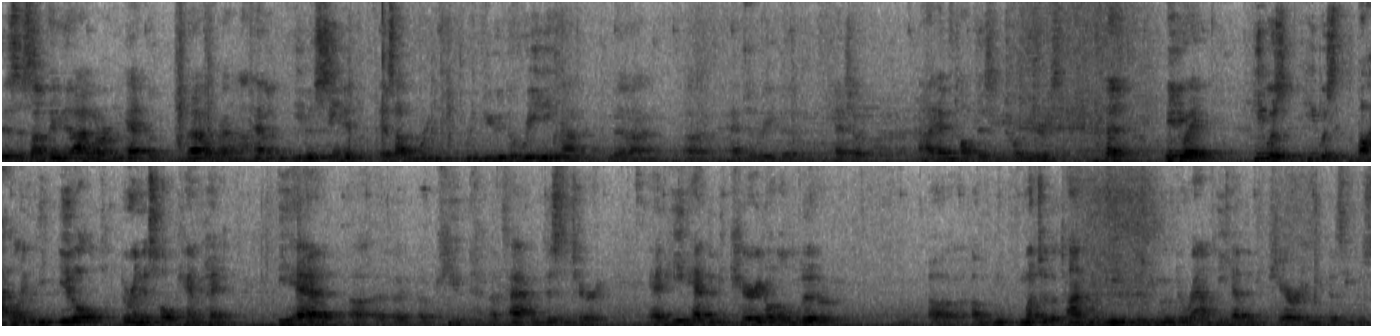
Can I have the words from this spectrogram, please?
this is something that I learned at the battleground. I haven't even seen it as I re- reviewed the reading I, that I uh, had to read to catch up. I haven't taught this in 20 years. anyway, he was, he was violently ill during this whole campaign. He had uh, a, a acute attack of dysentery, and he had to be carried on a litter uh, much of the time he needed to be moved around, he had to be carried because he was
